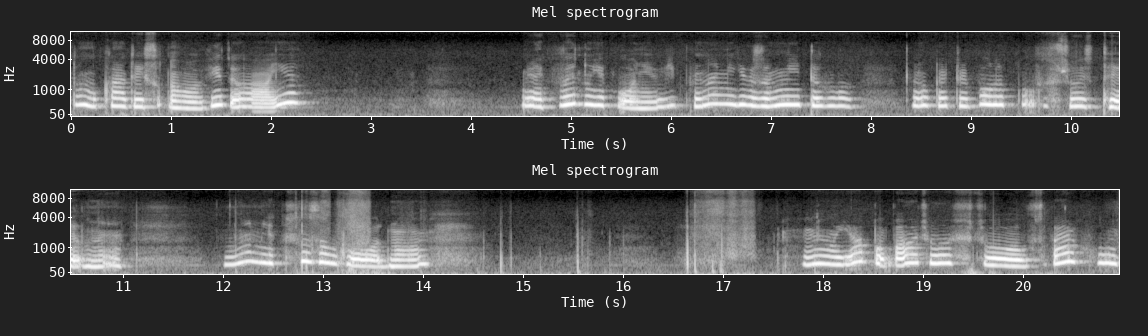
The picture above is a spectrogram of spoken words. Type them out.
тому кадрі з одного відео є, як видно Японію. І принаймні я замітила, ну, було щось дивне. Нам як все завгодно. Ну, а я побачила, що зверху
